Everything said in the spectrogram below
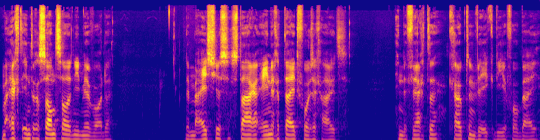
maar echt interessant zal het niet meer worden. De meisjes staren enige tijd voor zich uit. In de verte kruipt een weekdier voorbij.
